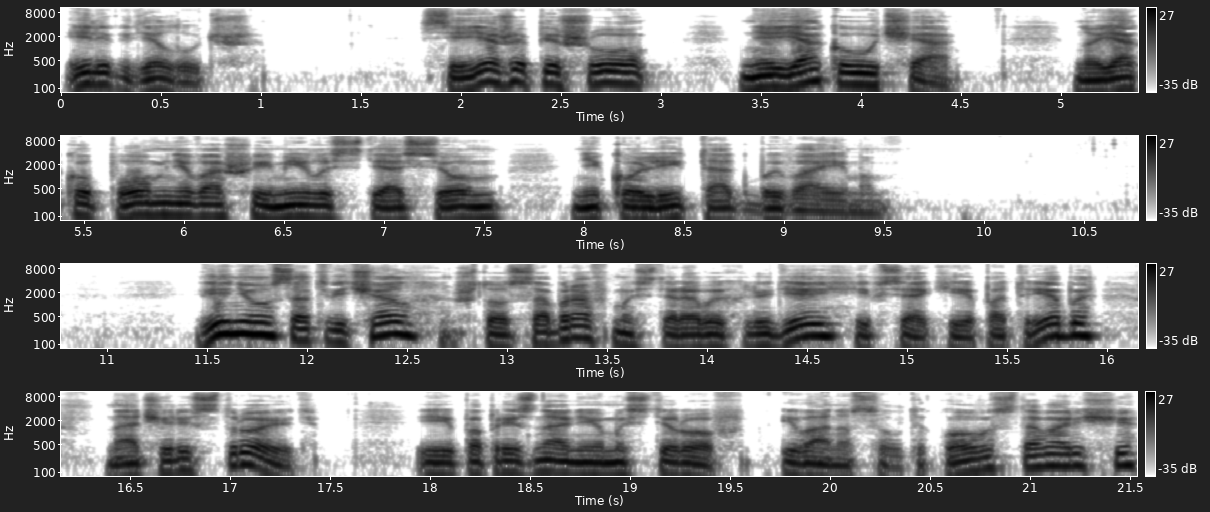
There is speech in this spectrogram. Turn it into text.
или где лучше. Сие же пишу не яко уча, но яко помня вашей милости о сем, николи так бываемом. Виниус отвечал, что, собрав мастеровых людей и всякие потребы, начали строить, и, по признанию мастеров Ивана Салтыкова с товарища,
